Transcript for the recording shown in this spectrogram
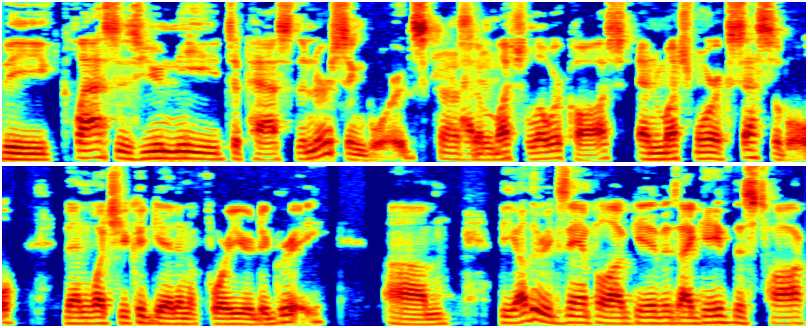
the classes you need to pass the nursing boards at a much lower cost and much more accessible than what you could get in a four-year degree. Um, the other example I'll give is I gave this talk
